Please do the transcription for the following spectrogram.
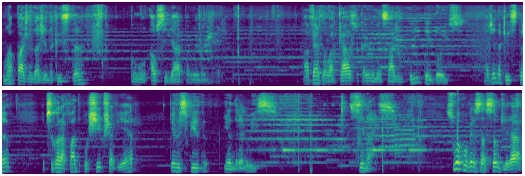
uma página da Agenda Cristã como auxiliar para o Evangelho aberto ao acaso, caiu na mensagem 32. Agenda Cristã é psicografado por Chico Xavier, pelo Espírito e André Luiz. Sinais. Sua conversação dirá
